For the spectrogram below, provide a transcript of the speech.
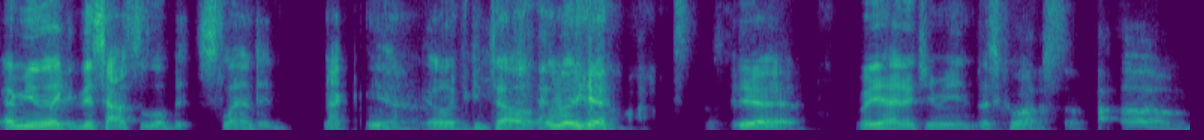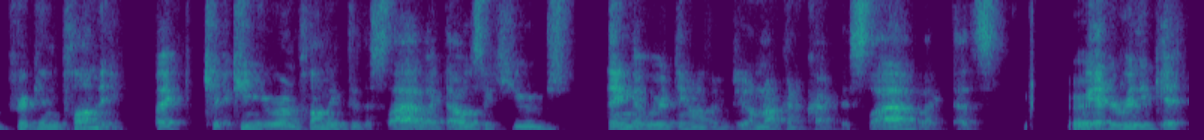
I mean, like this house is a little bit slanted. Not yeah. I don't know if you can tell. But yeah, Yeah. But yeah, I know what you mean. That's There's a lot cool. stuff. Um, freaking plumbing. Like, can, can you run plumbing through the slab? Like, that was a huge thing that we were thinking. I was like, dude, I'm not gonna crack this slab. Like, that's we had to really get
